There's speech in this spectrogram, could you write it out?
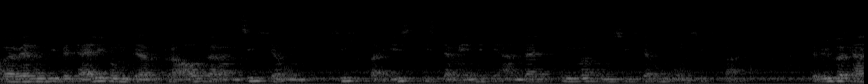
Aber während die Beteiligung der Frau daran sicher und sichtbar ist, ist der männliche Anteil immer unsicher und unsichtbar. Der Übergang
